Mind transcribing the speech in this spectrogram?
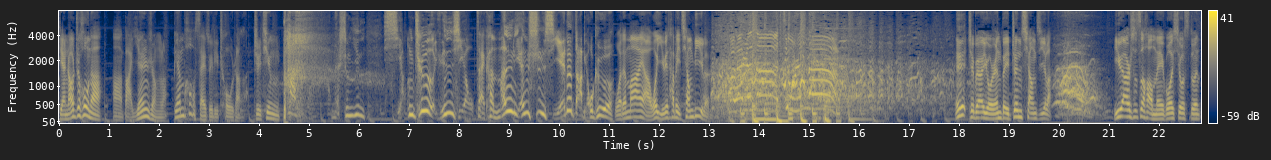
点着之后呢，啊，把烟扔了，鞭炮塞嘴里抽上了，只听啪，那声音。响彻云霄，再看满脸是血的大表哥，我的妈呀！我以为他被枪毙了呢！快来人呐！救人呐！哎，这边有人被真枪击了。一月二十四号，美国休斯敦，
